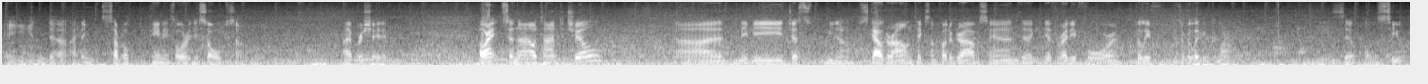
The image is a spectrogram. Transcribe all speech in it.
And uh, I think several paintings already sold, so I appreciate it. All right, so now time to chill uh, maybe just you know scout around, take some photographs, and uh, get ready for to leave because we're leaving tomorrow. So I'll see you.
